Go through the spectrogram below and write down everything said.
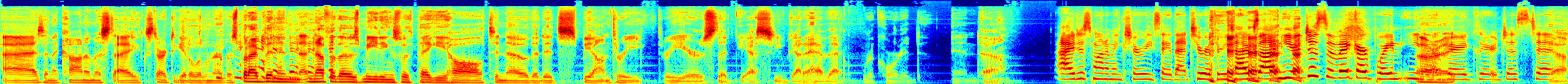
Uh, as an economist, I start to get a little nervous, but I've been in enough of those meetings with Peggy Hall to know that it's beyond three three years. That yes, you've got to have that recorded, and uh, I just want to make sure we say that two or three times on here, just to make our point, you know, All right. very clear. Just to Yeah,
